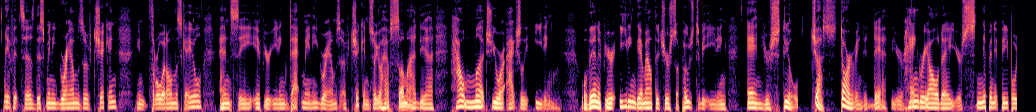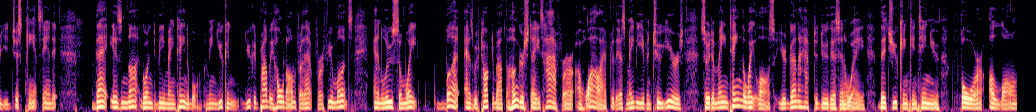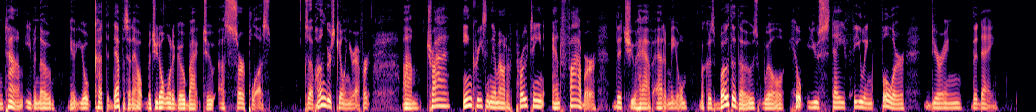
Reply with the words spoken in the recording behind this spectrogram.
if it says this many grams of chicken, you throw it on the scale and see if you're eating that many grams of chicken. So you'll have some idea how much you are actually eating. Well, then, if you're eating the amount that you're supposed to be eating and you're still just starving to death, you're hangry all day, you're snipping at people, you just can't stand it that is not going to be maintainable. I mean, you can you could probably hold on for that for a few months and lose some weight, but as we've talked about, the hunger stays high for a while after this, maybe even two years. So, to maintain the weight loss, you're going to have to do this in a way that you can continue for a long time, even though you know, you'll cut the deficit out, but you don't want to go back to a surplus. So, if hunger's killing your effort, um, try increasing the amount of protein and fiber that you have at a meal because both of those will help you stay feeling fuller during the day.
